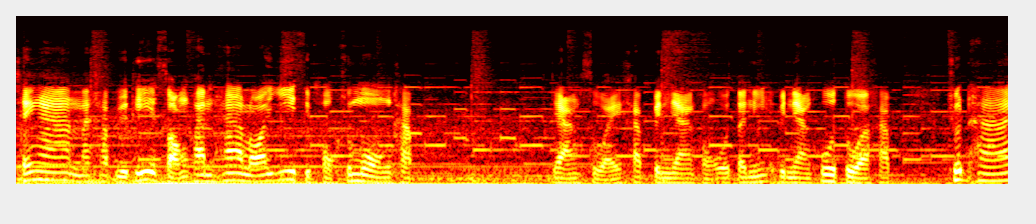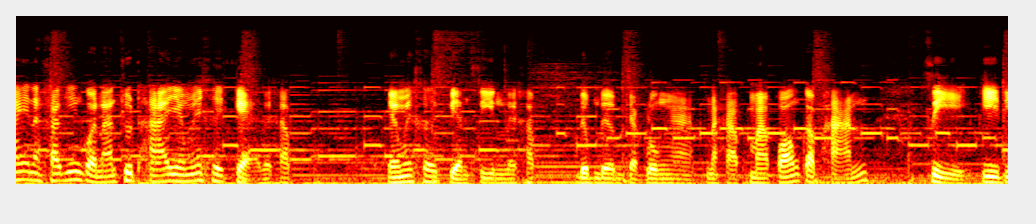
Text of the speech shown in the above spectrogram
ใช้งานนะครับอยู่ที่ 2,526 ชั่วโมงครับยางสวยครับเป็นยางของโอตานิเป็นยางคู่ตัวครับ ชุดท้ายนะครับ ยิ่งกว่านั้นชุดท้ายยังไม่เคยแกะเลยครับ ยังไม่เคยเปลี่ยนซีนเลยครับ เดิมๆจากโรงงานนะครับ มาพร้อมกับฐาน 4 PD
